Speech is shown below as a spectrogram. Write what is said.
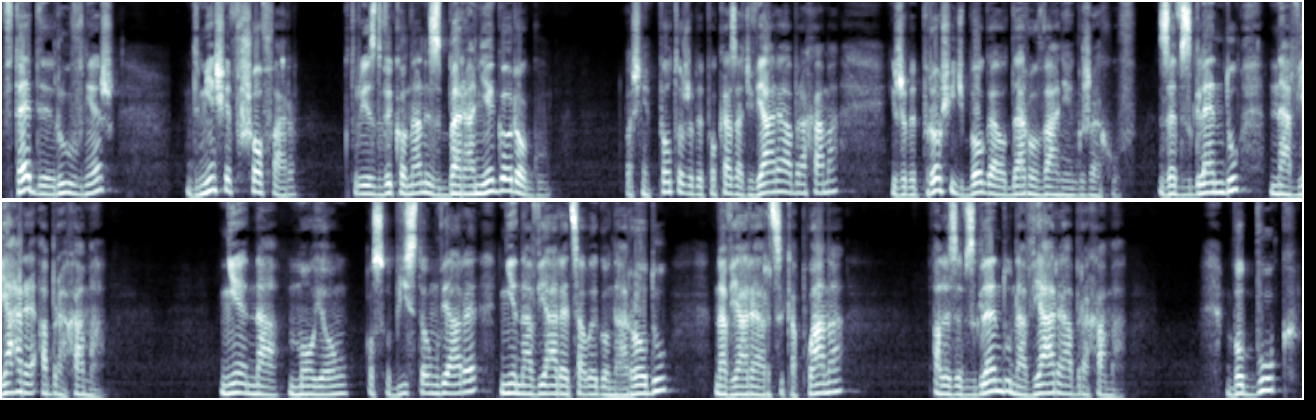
Wtedy również dmie się w szofar, który jest wykonany z baraniego rogu, właśnie po to, żeby pokazać wiarę Abrahama i żeby prosić Boga o darowanie grzechów ze względu na wiarę Abrahama. Nie na moją osobistą wiarę, nie na wiarę całego narodu, na wiarę arcykapłana, ale ze względu na wiarę Abrahama. Bo Bóg,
